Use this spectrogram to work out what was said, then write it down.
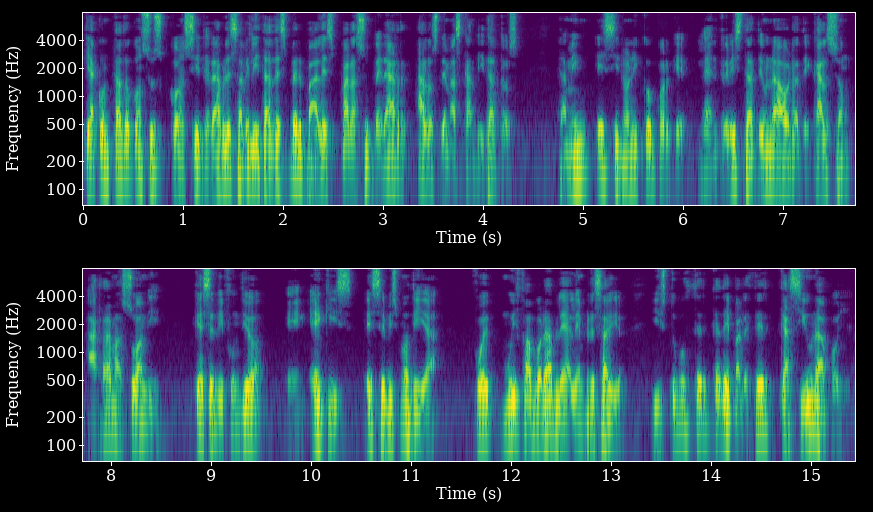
que ha contado con sus considerables habilidades verbales para superar a los demás candidatos. También es irónico porque la entrevista de una hora de Carlson a Ramaswamy, que se difundió en X ese mismo día, fue muy favorable al empresario y estuvo cerca de parecer casi un apoyo.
